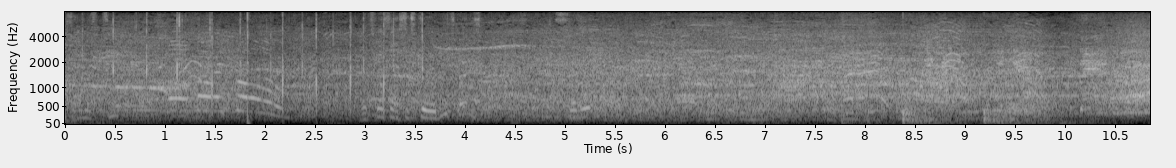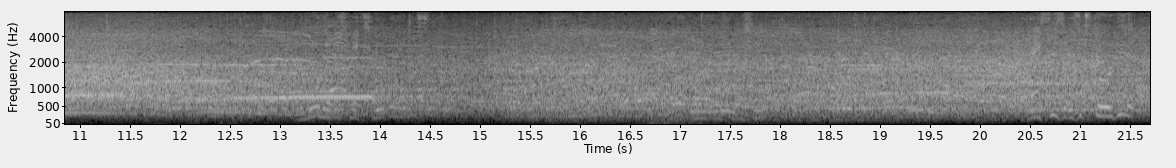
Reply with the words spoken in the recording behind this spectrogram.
Ça me style. Vas-tu faire son 630, tu penses? Ça va. Au moins, on aura ce match-là, quand même. Ah si, c'est un 630.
